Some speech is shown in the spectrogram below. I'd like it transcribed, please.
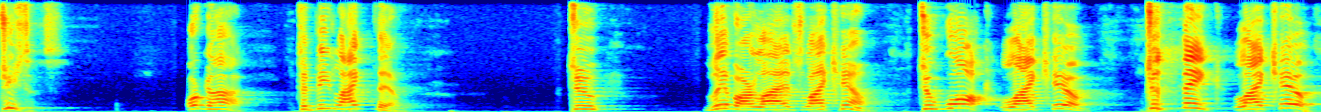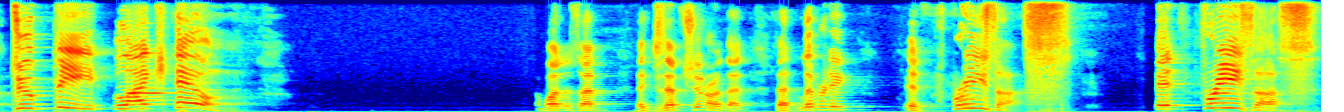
Jesus or God. To be like them. To live our lives like Him. To walk like Him. To think like Him. To be like Him. And what is that exemption or that, that liberty? It frees us. It frees us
